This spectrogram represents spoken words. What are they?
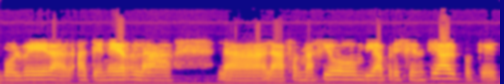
volver a, tener la, la, formación vía presencial, porque,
